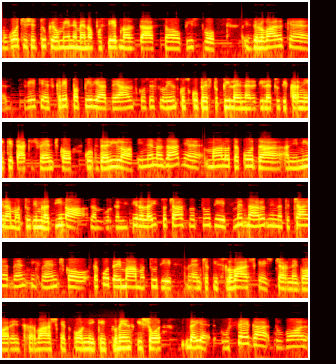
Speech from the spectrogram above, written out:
Mogoče še tukaj omenim eno posebnost, da so v bistvu izdelovalke cvetje iz krep papirja dejansko vse slovensko skupaj stopile in naredile tudi kar nekaj takih venčkov kot darilo. In ne nazadnje, malo tako, da animiramo tudi mladino, sem organizirala istočasno tudi mednarodni natečaj adventnih venčkov, tako da imamo tudi venček iz Slovaške, iz Črne Gore, iz Hrvaške, tako nekaj iz slovenskih šol, da je vsega dovolj,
